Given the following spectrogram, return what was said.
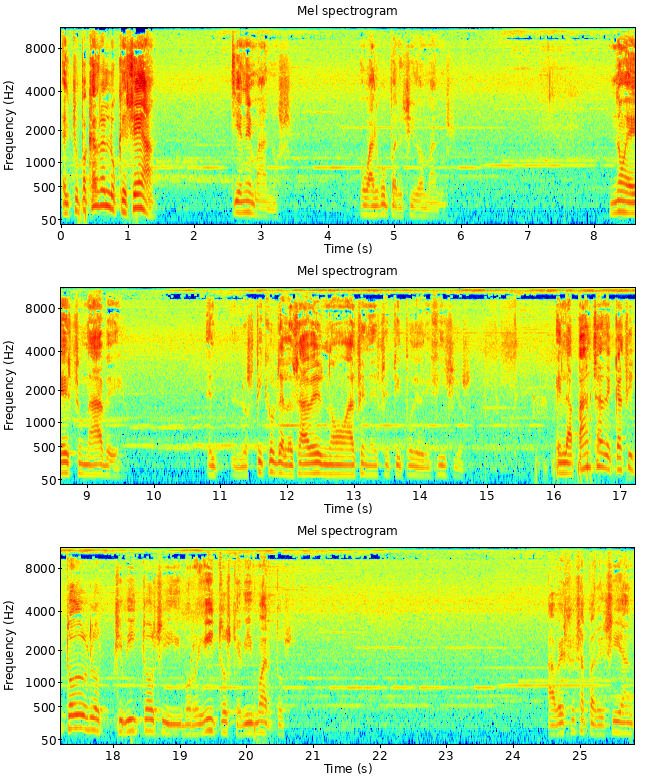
El chupacabra, lo que sea, tiene manos o algo parecido a manos. No es un ave. Los picos de las aves no hacen ese tipo de orificios. En la panza de casi todos los chivitos y borreguitos que vi muertos, a veces aparecían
